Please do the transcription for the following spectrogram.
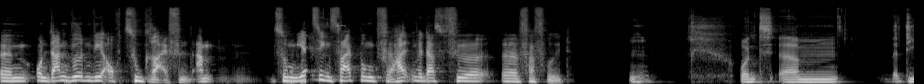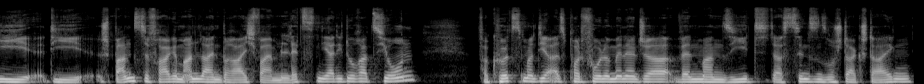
Ähm, und dann würden wir auch zugreifen. Am, zum jetzigen Zeitpunkt halten wir das für äh, verfrüht. Mhm. Und ähm, die, die spannendste Frage im Anleihenbereich war im letzten Jahr die Duration. Verkürzt man die als Portfolio-Manager, wenn man sieht, dass Zinsen so stark steigen?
